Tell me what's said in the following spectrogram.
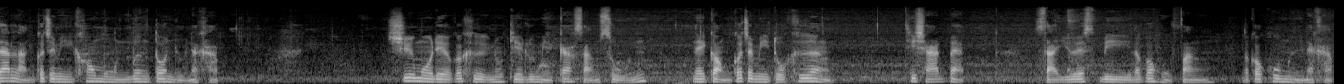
ด้านหลังก็จะมีข้อมูลเบื้องต้นอยู่นะครับ ชื่อโมเดลก็คือ Nokia Lumia 930 ในกล่องก็จะมีตัวเครื่องที่ชาร์จแบตสาย USB แล้วก็หูฟังแล้วก็คู่มือนะครับ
